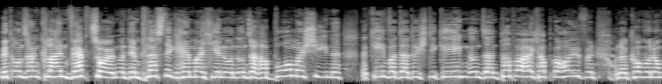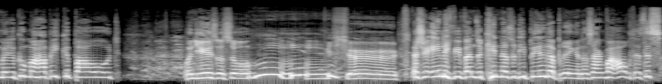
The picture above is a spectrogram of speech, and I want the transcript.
mit unseren kleinen Werkzeugen und dem Plastikhämmerchen und unserer Bohrmaschine, da gehen wir da durch die Gegend und sagen, Papa, ich habe geholfen. Und dann kommen wir noch mit, guck mal, habe ich gebaut. Und Jesus so, hm, schön. Das ist so ähnlich wie wenn so Kinder so die Bilder bringen. Da sagen wir auch, das ist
